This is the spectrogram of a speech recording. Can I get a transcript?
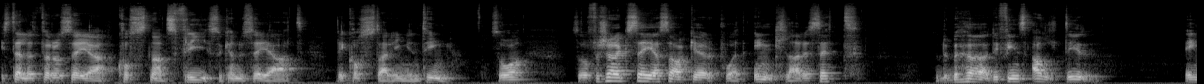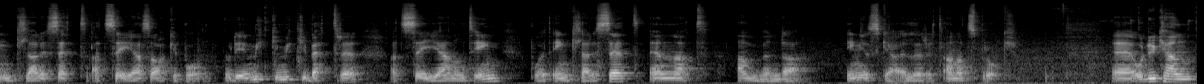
istället för att säga kostnadsfri så kan du säga att det kostar ingenting. Så, så försök säga saker på ett enklare sätt. Du behöver, det finns alltid enklare sätt att säga saker på. Och det är mycket, mycket bättre att säga någonting på ett enklare sätt än att använda engelska eller ett annat språk. Eh, och du kan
